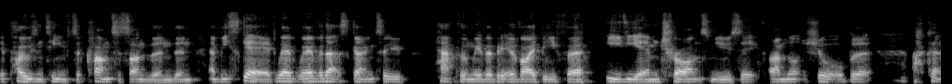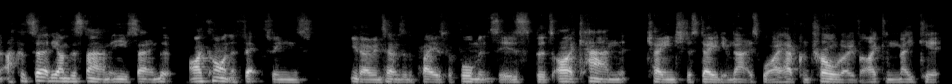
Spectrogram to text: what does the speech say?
opposing teams to clump to Sunderland and, and be scared whether, that's going to happen with a bit of Ibiza EDM trance music. I'm not sure, but I can I can certainly understand that he's saying that I can't affect things, you know, in terms of the players' performances, but I can change the stadium. That is what I have control over. I can make it.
